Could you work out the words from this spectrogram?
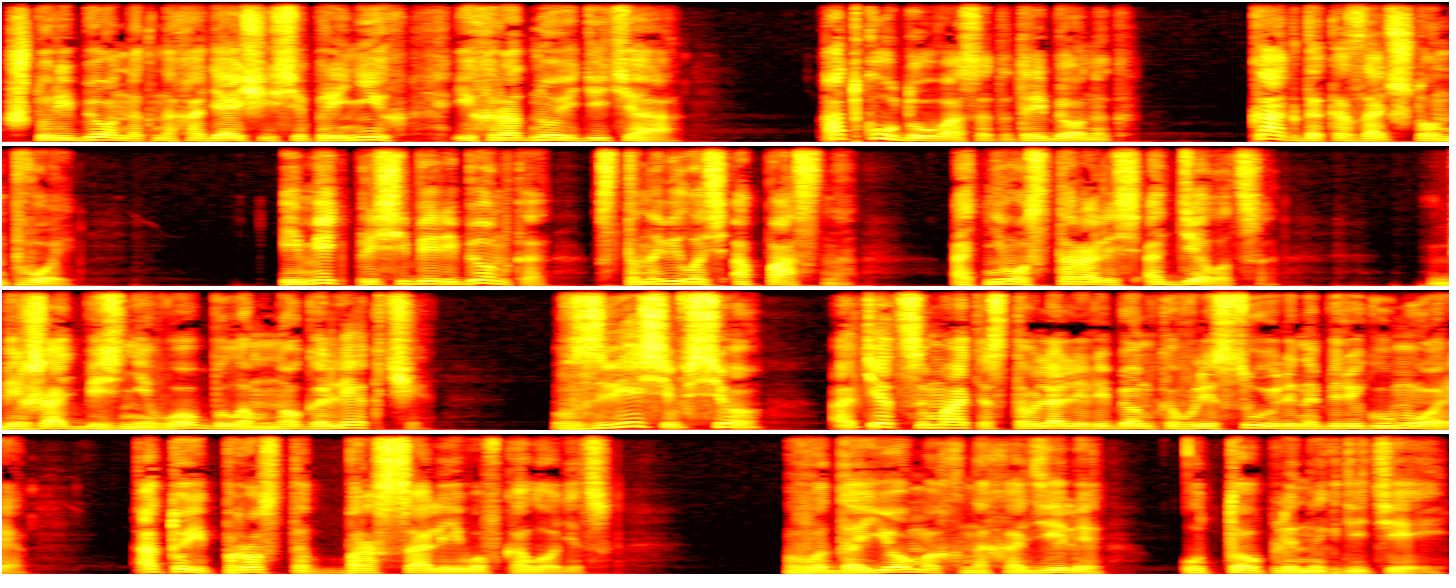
что ребенок, находящийся при них, их родное дитя. Откуда у вас этот ребенок? Как доказать, что он твой? Иметь при себе ребенка становилось опасно — от него старались отделаться. Бежать без него было много легче. Взвесив все, отец и мать оставляли ребенка в лесу или на берегу моря, а то и просто бросали его в колодец. В водоемах находили утопленных детей.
